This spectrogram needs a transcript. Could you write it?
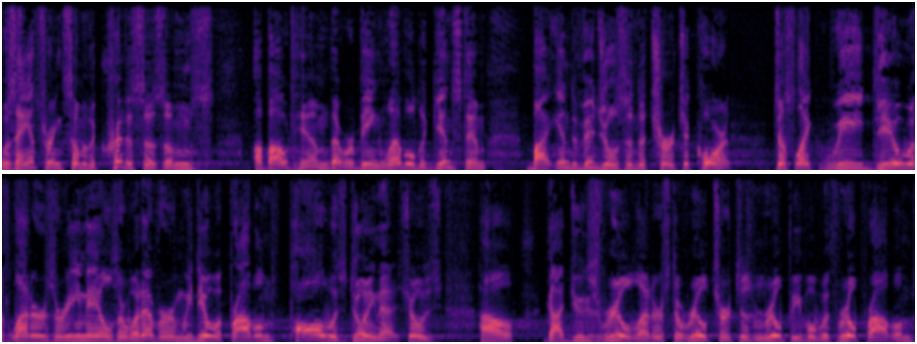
was answering some of the criticisms about him that were being leveled against him by individuals in the church at Corinth. Just like we deal with letters or emails or whatever, and we deal with problems, Paul was doing that. It shows how God used real letters to real churches and real people with real problems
